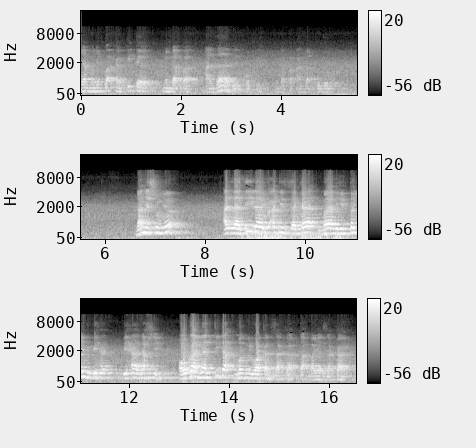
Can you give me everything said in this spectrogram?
yang menyebabkan kita mendapat azab kubur mendapat azab kubur dan yasuhnya allazi la yu'addi zakat malihi tayyib biha, biha nafsi orang yang tidak mengeluarkan zakat tak bayar zakat.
